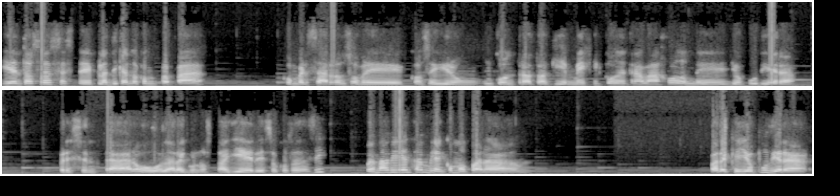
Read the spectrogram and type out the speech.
y entonces, este, platicando con mi papá, conversaron sobre conseguir un, un, contrato aquí en México de trabajo donde yo pudiera presentar o dar algunos talleres o cosas así. Pues más bien también como para, para que yo pudiera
